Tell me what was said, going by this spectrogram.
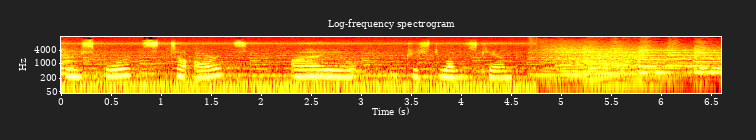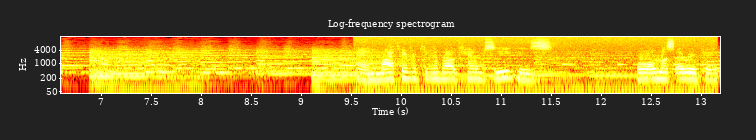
From sports to arts, I just love this camp. And my favorite thing about Camp Zeke is, well, almost everything.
